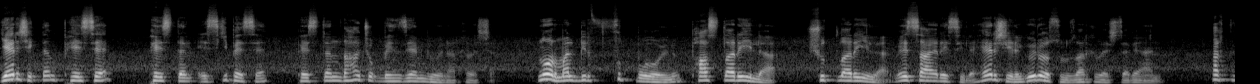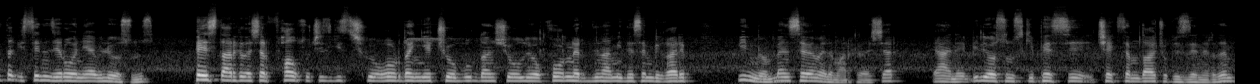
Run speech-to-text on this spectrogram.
gerçekten PES'e, PES'ten eski PES'e, PES'ten daha çok benzeyen bir oyun arkadaşlar. Normal bir futbol oyunu paslarıyla, şutlarıyla vesairesiyle her şeyle görüyorsunuz arkadaşlar yani. Tak tak istediğiniz yere oynayabiliyorsunuz. PES'te arkadaşlar falso çizgisi çıkıyor oradan geçiyor buradan şey oluyor. Korner dinamiği desem bir garip. Bilmiyorum ben sevemedim arkadaşlar. Yani biliyorsunuz ki PES'i çeksem daha çok izlenirdim.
